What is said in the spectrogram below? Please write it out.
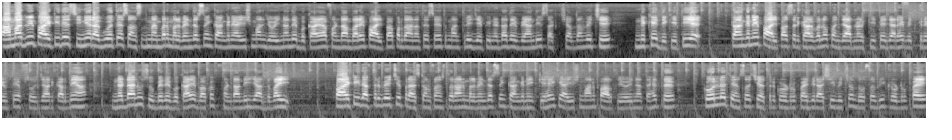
ਆਮ ਆਦਮੀ ਪਾਰਟੀ ਦੇ ਸੀਨੀਅਰ ਆਗੂ ਅਤੇ ਸੰਸਦ ਮੈਂਬਰ ਮਲਵਿੰਦਰ ਸਿੰਘ ਕੰਗ ਨੇ ਆਯੁਸ਼ਮਾਨ ਯੋਜਨਾ ਦੇ ਬਕਾਇਆ ਫੰਡਾਂ ਬਾਰੇ ਭਾਜਪਾ ਪ੍ਰਧਾਨ ਅਤੇ ਸਿਹਤ ਮੰਤਰੀ ਜੇਪੀ ਨੱਡਾ ਦੇ ਬਿਆਨ ਦੀ ਸਖਤ ਸ਼ਬਦਾਂ ਵਿੱਚ ਨਿਖੇਧੀ ਕੀਤੀ ਹੈ। ਕੰਗ ਨੇ ਭਾਜਪਾ ਸਰਕਾਰ ਵੱਲੋਂ ਪੰਜਾਬ ਨਾਲ ਕੀਤੇ ਜਾ ਰਹੇ ਵਿਤਕਰੇ ਉੱਤੇ ਅਫਸੋਸ ਜ਼ਾਹਰ ਕਰਦਿਆਂ ਨੱਡਾ ਨੂੰ ਸੂਬੇ ਦੇ ਬਕਾਏ ਵੱਖ-ਵੱਖ ਫੰਡਾਂ ਦੀ ਯਾਦ ਦਿਵਾਈ। ਪਾਰਟੀ ਦਫ਼ਤਰ ਵਿੱਚ ਪ੍ਰੈਸ ਕਾਨਫਰੰਸ ਦੌਰਾਨ ਮਲਵਿੰਦਰ ਸਿੰਘ ਕੰਗ ਨੇ ਕਿਹਾ ਕਿ ਆਯੁਸ਼ਮਾਨ ਭਾਰਤ ਯੋਜਨਾ ਤਹਿਤ ਕੁੱਲ 376 ਕਰੋੜ ਰੁਪਏ ਦੀ ਰਾਸ਼ੀ ਵਿੱਚੋਂ 220 ਕਰੋੜ ਰੁਪਏ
